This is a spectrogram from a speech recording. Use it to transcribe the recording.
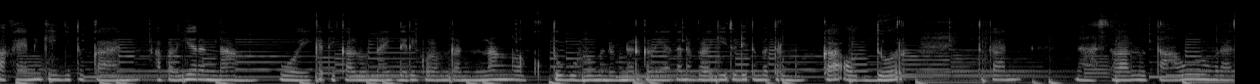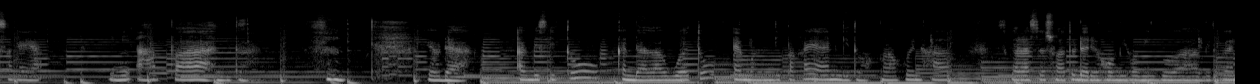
pakaiannya kayak gitu kan apalagi renang. Woi ketika lu naik dari kolam renang lekuk tubuh lu bener-bener kelihatan apalagi itu di tempat terbuka outdoor itu kan. Nah setelah lu tahu lu ngerasa kayak ini apa? gitu. Ya udah abis itu kendala gue tuh emang di pakaian gitu ngelakuin hal segala sesuatu dari hobi-hobi gue gitu kan.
